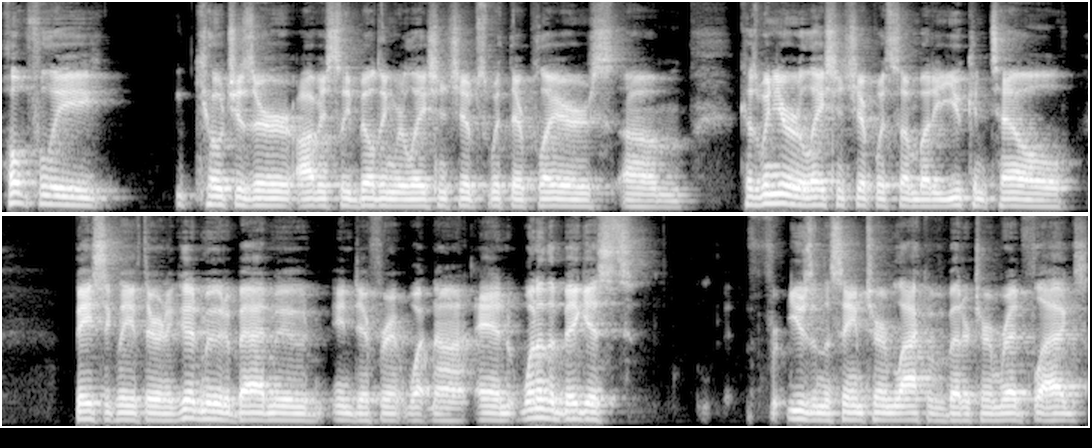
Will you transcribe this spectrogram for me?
hopefully coaches are obviously building relationships with their players because um, when you're a relationship with somebody you can tell basically if they're in a good mood, a bad mood, indifferent, whatnot. And one of the biggest, using the same term, lack of a better term, red flags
